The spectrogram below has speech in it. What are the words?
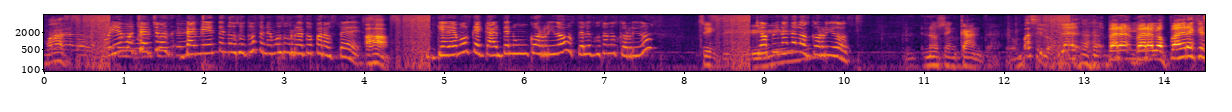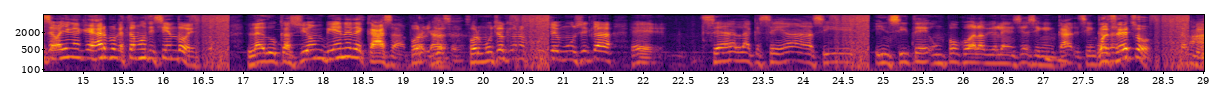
Más. Oye, muchachos, también te- nosotros tenemos un reto para ustedes. Ajá. Queremos que canten un corrido. ¿A ustedes les gustan los corridos? Sí, ¿Qué opinan de los corridos? nos encanta. Un vacilo. La- para, para los padres que se vayan a quejar porque estamos diciendo esto, la educación viene de casa. Por, De casa. yo- por mucho que uno escuche música, eh, sea la que sea, así incite un poco a la violencia. Si en, ca- si en O el casa, sexo. también.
